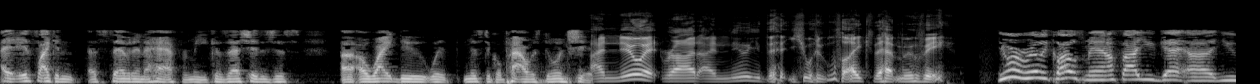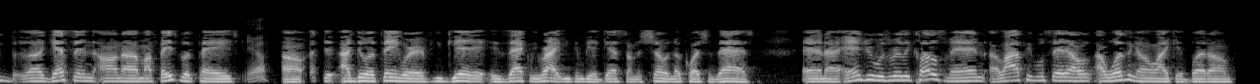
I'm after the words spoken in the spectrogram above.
I it's like an, a seven and a half for me because that shit is just uh, a white dude with mystical powers doing shit. I knew it, Rod. I knew you- that you would like that movie. You were really close, man. I saw you get uh you uh guessing on uh, my Facebook page. Yeah. Uh, I, do, I do a thing where if you get it exactly right, you can be a guest on the show, no questions asked. And uh Andrew was really close, man. A lot of people said I, was, I wasn't gonna like it, but um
